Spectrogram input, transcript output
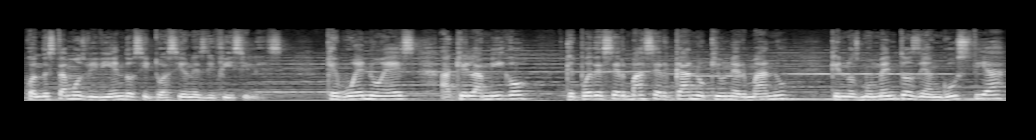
cuando estamos viviendo situaciones difíciles. Qué bueno es aquel amigo que puede ser más cercano que un hermano, que en los momentos de angustia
